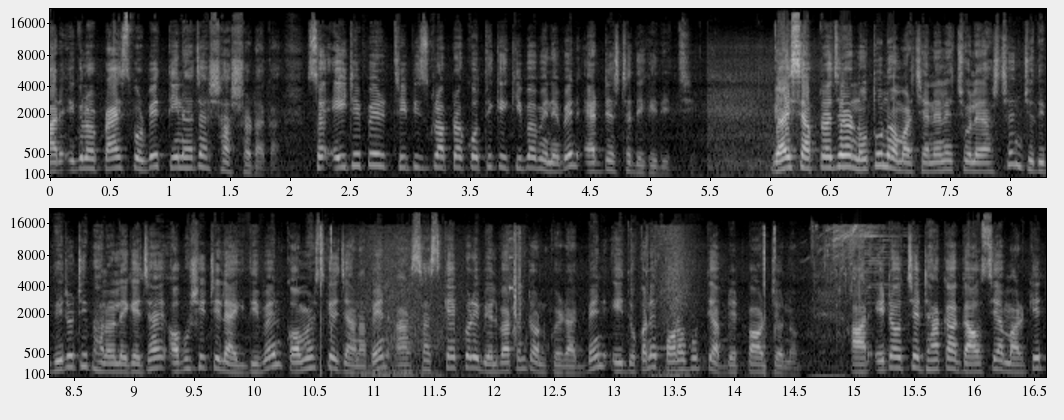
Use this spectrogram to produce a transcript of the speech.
আর এগুলোর প্রাইস পড়বে তিন হাজার সাতশো টাকা। সো এই টাইপের থ্রি পিসগুলো আপনারা কোথেকে কীভাবে নেবেন অ্যাড্রেসটা দেখিয়ে দিচ্ছি। গাইস আপনারা যারা নতুন আমার চ্যানেলে চলে আসছেন, যদি ভিডিওটি ভালো লেগে যায়, অবশ্যই একটি লাইক দিবেন কমেন্টসকে জানাবেন, আর সাবস্ক্রাইব করে বেল বাটনটা অন করে রাখবেন, এই দোকানে পরবর্তী আপডেট পাওয়ার জন্য। আর এটা হচ্ছে ঢাকা গাউসিয়া মার্কেট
